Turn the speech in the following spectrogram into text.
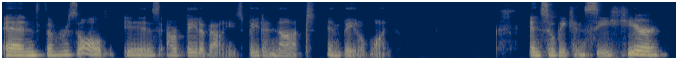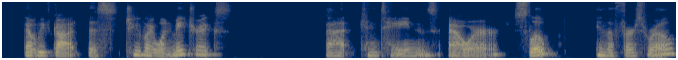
And the result is our beta values, beta naught and beta one. And so we can see here that we've got this two by one matrix that contains our slope in the first row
